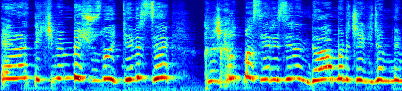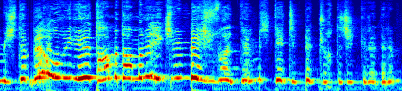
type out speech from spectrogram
eğer 2500 like gelirse kışkırtma serisinin devamını çekeceğim demiştim ve o videoya tamı tamına 2500 like gelmiş gerçekten çok teşekkür ederim.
